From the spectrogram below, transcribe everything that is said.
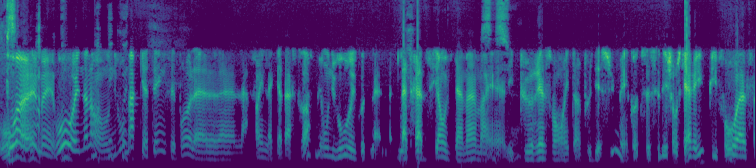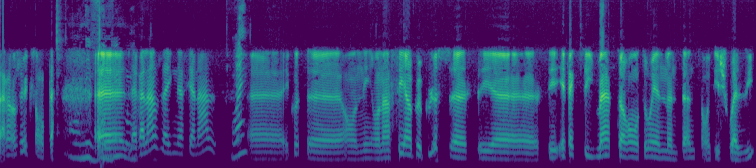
ouais, mais ouais, non, non, au niveau marketing, c'est pas la, la, fin de la catastrophe, mais au niveau, écoute, la, la tradition, évidemment, ben, les puristes vont être un peu déçus, mais écoute, c'est des choses qui arrivent, puis il faut euh, s'arranger avec son temps. On euh, La relance de la Ligue nationale, ouais. euh, écoute, on est, on en sait un peu plus. c'est, c'est effectivement Toronto et Edmonton qui ont été choisis.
